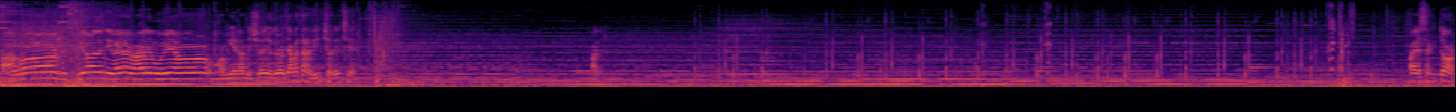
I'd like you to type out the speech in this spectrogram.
Vamos, misión de nivel, vale, muy bien. Joder, mierda, misiones, yo creo que ya matar bicho, leche. Vale, sector.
